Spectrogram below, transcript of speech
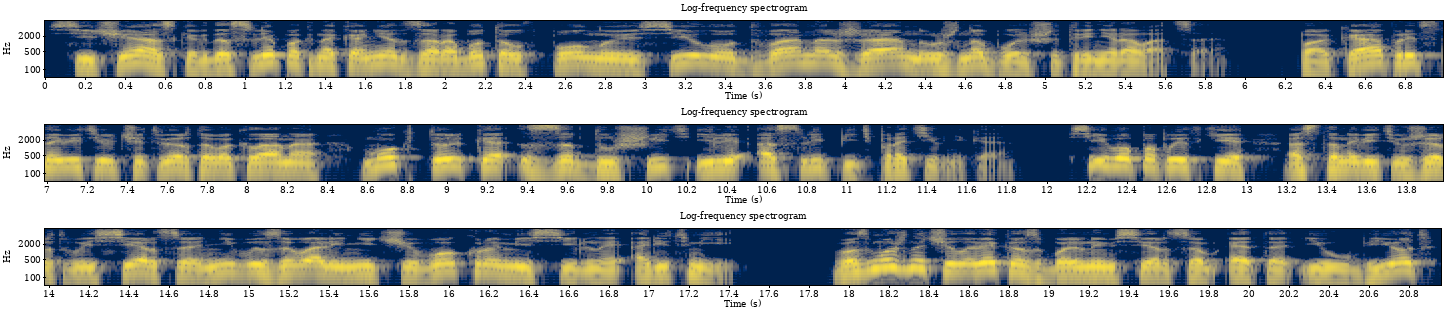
Сейчас, когда слепок наконец заработал в полную силу, два ножа нужно больше тренироваться. Пока представитель четвертого клана мог только задушить или ослепить противника. Все его попытки остановить у жертвы сердце не вызывали ничего, кроме сильной аритмии. Возможно, человека с больным сердцем это и убьет,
